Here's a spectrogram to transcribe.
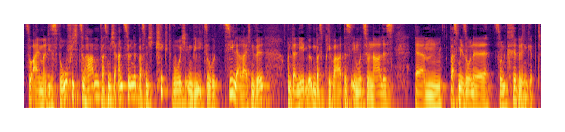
so einmal dieses Berufliche zu haben, was mich anzündet, was mich kickt, wo ich irgendwie so Ziele erreichen will und daneben irgendwas Privates, Emotionales, ähm, was mir so, eine, so ein Kribbeln gibt.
